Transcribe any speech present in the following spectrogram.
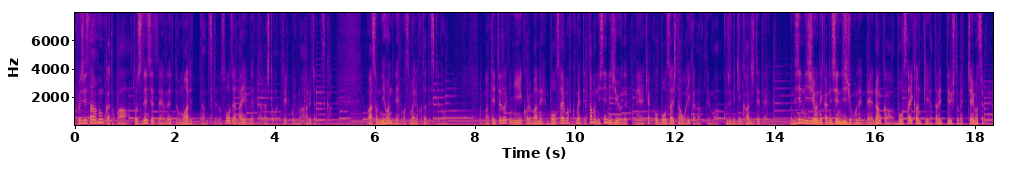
富士山噴火とか都市伝説だよねって思われてたんですけど、そうじゃないよねって話とか結構今あるじゃないですか。まあ、その日本にね、お住まいの方ですけど。まあ、って言った時に、これはね、防災も含めて、多分2024年ってね、結構防災した方がいいかなっていうのは個人的に感じてて、2024年か2025年ね、なんか防災関係やたら言ってる人めっちゃいますよね。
